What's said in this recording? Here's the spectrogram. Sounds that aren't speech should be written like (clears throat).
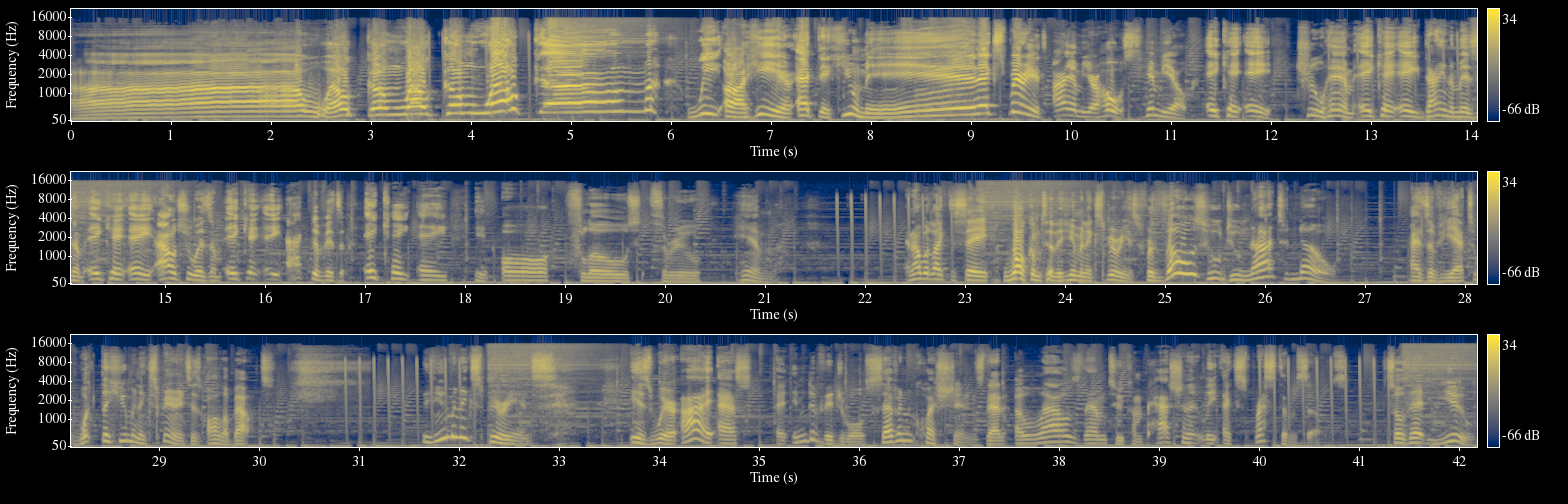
Ah, welcome, welcome, welcome. We are here at the Human Experience. I am your host, Himyo, aka True Him, aka Dynamism, aka Altruism, aka Activism, aka It All Flows Through Him. And I would like to say, welcome to the Human Experience. For those who do not know, as of yet what the human experience is all about. The human experience is where I ask an individual seven questions that allows them to compassionately express themselves so that you,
